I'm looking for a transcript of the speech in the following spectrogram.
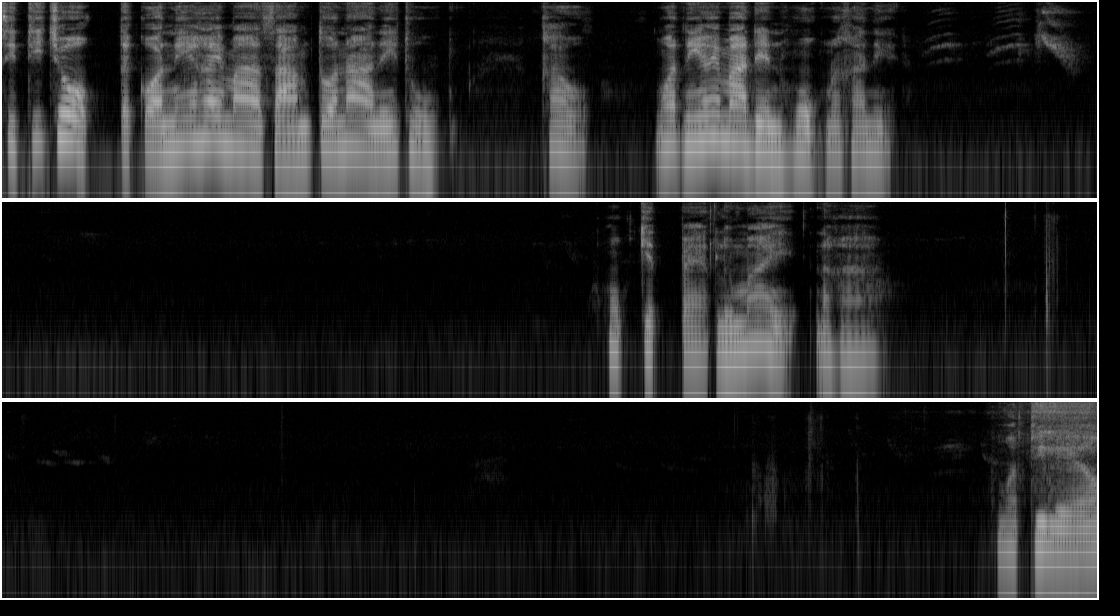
สิทธิโชค แต่ก่อนนี้ให้มาสามตัวหน้านี้ถูก เข้างวดนี้ให้มาเด่นหกนะคะนี่หกเจ็ดแปดหรือไม่นะคะ งวดที่แล้ว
